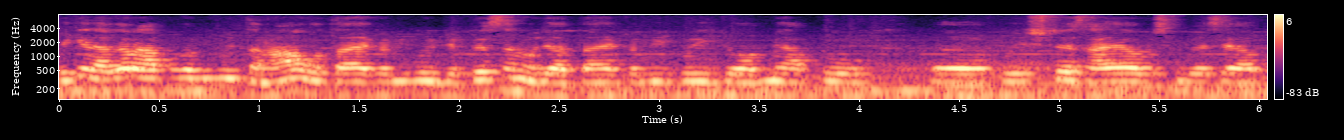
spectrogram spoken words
लेकिन अगर आपको कभी कोई तनाव होता है, कभी कोई डिप्रेशन हो जाता है, कभी कोई जॉब में आपको कोई स्ट्रेस आया और उसकी वजह से आप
